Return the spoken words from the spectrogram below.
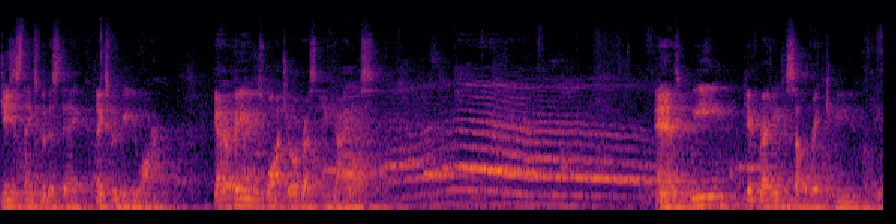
Jesus, thanks for this day. Thanks for who you are. God, I pray you just watch over us and guide us. And as we get ready to celebrate communion with you,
